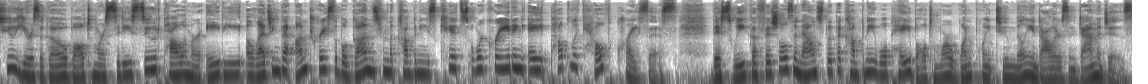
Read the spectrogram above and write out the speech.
Two years ago, Baltimore City sued Polymer 80, alleging that untraceable guns from the company's kits were creating a public health crisis. This week, officials announced that the company will pay Baltimore $1.2 million in damages.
